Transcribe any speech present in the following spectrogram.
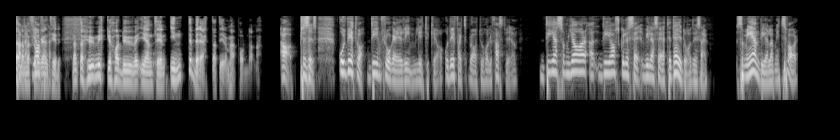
ställa fattar, mig jag frågan till, vänta hur mycket har du egentligen inte berättat i de här poddarna? Ja, precis. Och vet du vad? Din fråga är rimlig tycker jag. Och det är faktiskt bra att du håller fast vid den. Det som gör, det jag skulle sä- vilja säga till dig då, det är så här, som är en del av mitt svar.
